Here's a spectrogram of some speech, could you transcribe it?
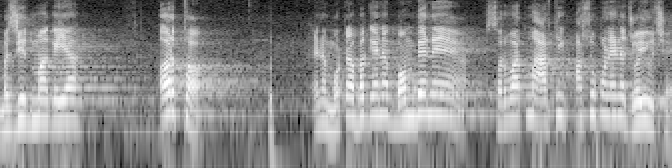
મસ્જિદમાં ગયા, અર્થ, એને મોટા ભાગે એને બોમ્બેને શરૂઆતમાં આર્થિક પાસું પણ એને જોયું છે.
